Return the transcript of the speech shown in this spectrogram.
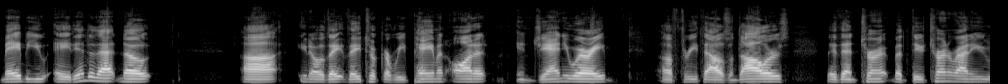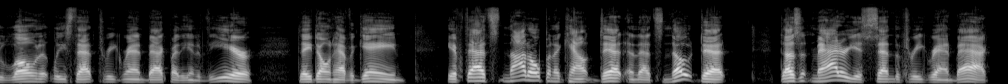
maybe you ate into that note, uh, you know, they, they took a repayment on it in January of $3,000 they then turn, it, but you turn around and you loan at least that three grand back by the end of the year. They don't have a gain. If that's not open account debt and that's note debt, doesn't matter. You send the three grand back.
